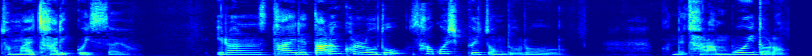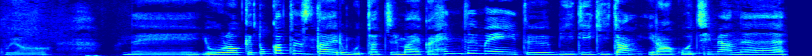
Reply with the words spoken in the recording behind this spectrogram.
정말 잘 입고 있어요. 이런 스타일의 다른 컬러도 사고 싶을 정도로 근데 잘 안 보이더라고요. 네, 이렇게 똑같은 스타일은 못 찾지만 약간 핸드메이드 미디 기장이라고 치면은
